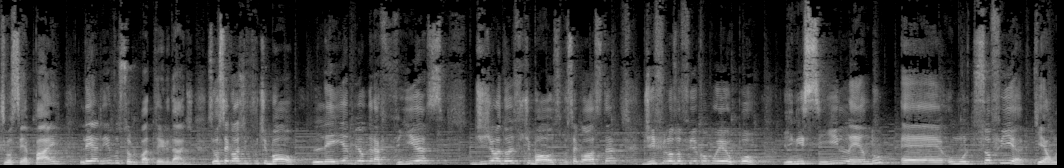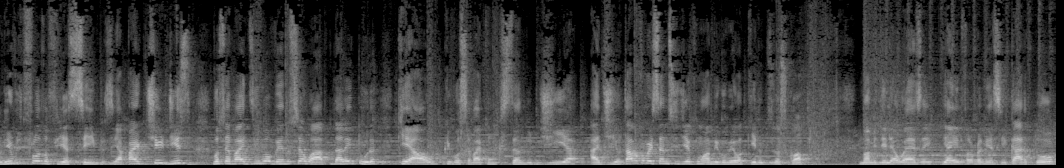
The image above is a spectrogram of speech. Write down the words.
Se você é pai, leia livros sobre paternidade. Se você gosta de futebol, leia biografias de jogadores de futebol, se você gosta de filosofia como eu, pô, inicie lendo é, O Mundo de Sofia, que é um livro de filosofia simples. E a partir disso, você vai desenvolvendo o seu hábito da leitura, que é algo que você vai conquistando dia a dia. Eu estava conversando esse dia com um amigo meu aqui do Desoscópio, o nome dele é Wesley, e aí ele falou para mim assim, cara, eu tô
